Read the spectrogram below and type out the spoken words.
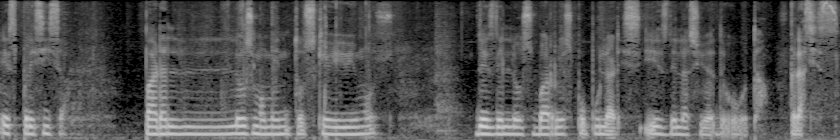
es precisa para los momentos que vivimos desde los barrios populares y desde la ciudad de Bogotá. Gracias.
